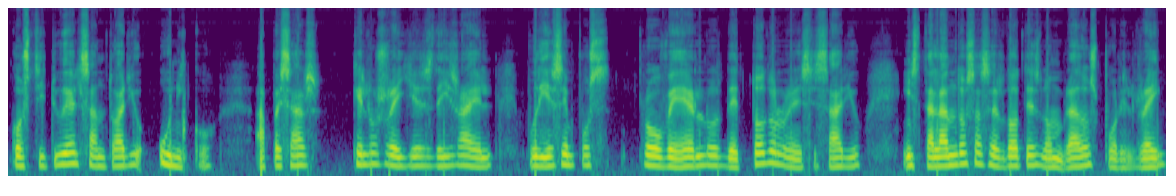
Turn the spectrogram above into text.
constituye el santuario único, a pesar que los reyes de Israel pudiesen proveerlos de todo lo necesario, instalando sacerdotes nombrados por el rey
